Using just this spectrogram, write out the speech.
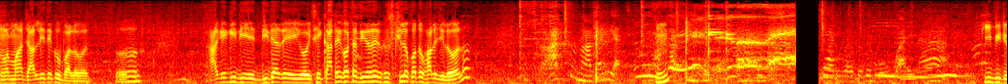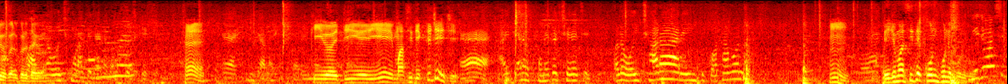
আমার মা জাল দিতে খুব ভালোবাসে ও আগে কি দিয়ে দিদাদের ওই সেই কাঠের ঘরটা দিদাদের ছিল কত ভালো ছিল বলো? কি ভিডিও কল করে দেখো? হ্যাঁ। হ্যাঁ কি ওই দিয়ে ইয়ে মাসি দেখতে চেয়েছে? হ্যাঁ আমি কেন ফোনে তো ছেড়েছে। বলে ওই ছাড়া আর এই কথা বলা। হুম। মেজো মাসিতে কোন ফোনে পড়ব? মেজো মাসির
